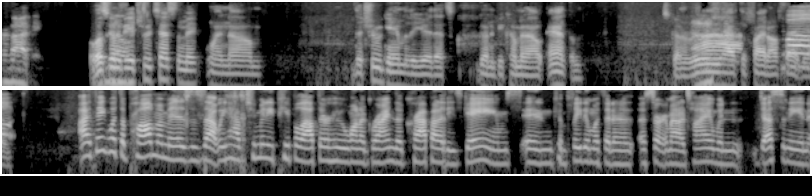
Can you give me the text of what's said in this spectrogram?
revive it. Well, it's going to No. be a true testament when um, the true game of the year that's going to be coming out, Anthem. It's going to really Ah. have to fight off that game. I think what the problem is is that we have too many people out there who want to grind the crap out of these games and complete them within a, a certain amount of time. When Destiny and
